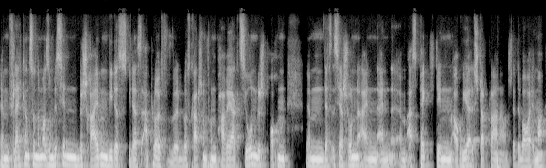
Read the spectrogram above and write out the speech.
Ähm, vielleicht kannst du noch mal so ein bisschen beschreiben, wie das, wie das abläuft. Du hast gerade schon von ein paar Reaktionen gesprochen. Ähm, das ist ja schon ein, ein ähm, Aspekt, den auch wir als Stadtplaner und Städtebauer immer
